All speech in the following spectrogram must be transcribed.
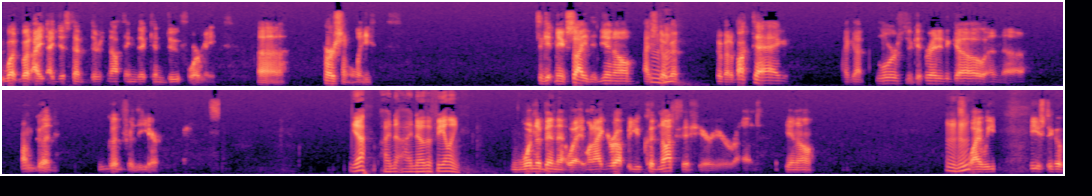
what what I, I just have. There's nothing that can do for me, uh, personally, to get me excited. You know, I still Mhm. got still got a buck tag. I got lures to get ready to go, and uh, I'm good. I'm good for the year. Yeah, I know, I know the feeling. wouldn't have been that way. When I grew up, you could not fish here year round. You know, hmm that's why we, we used to go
